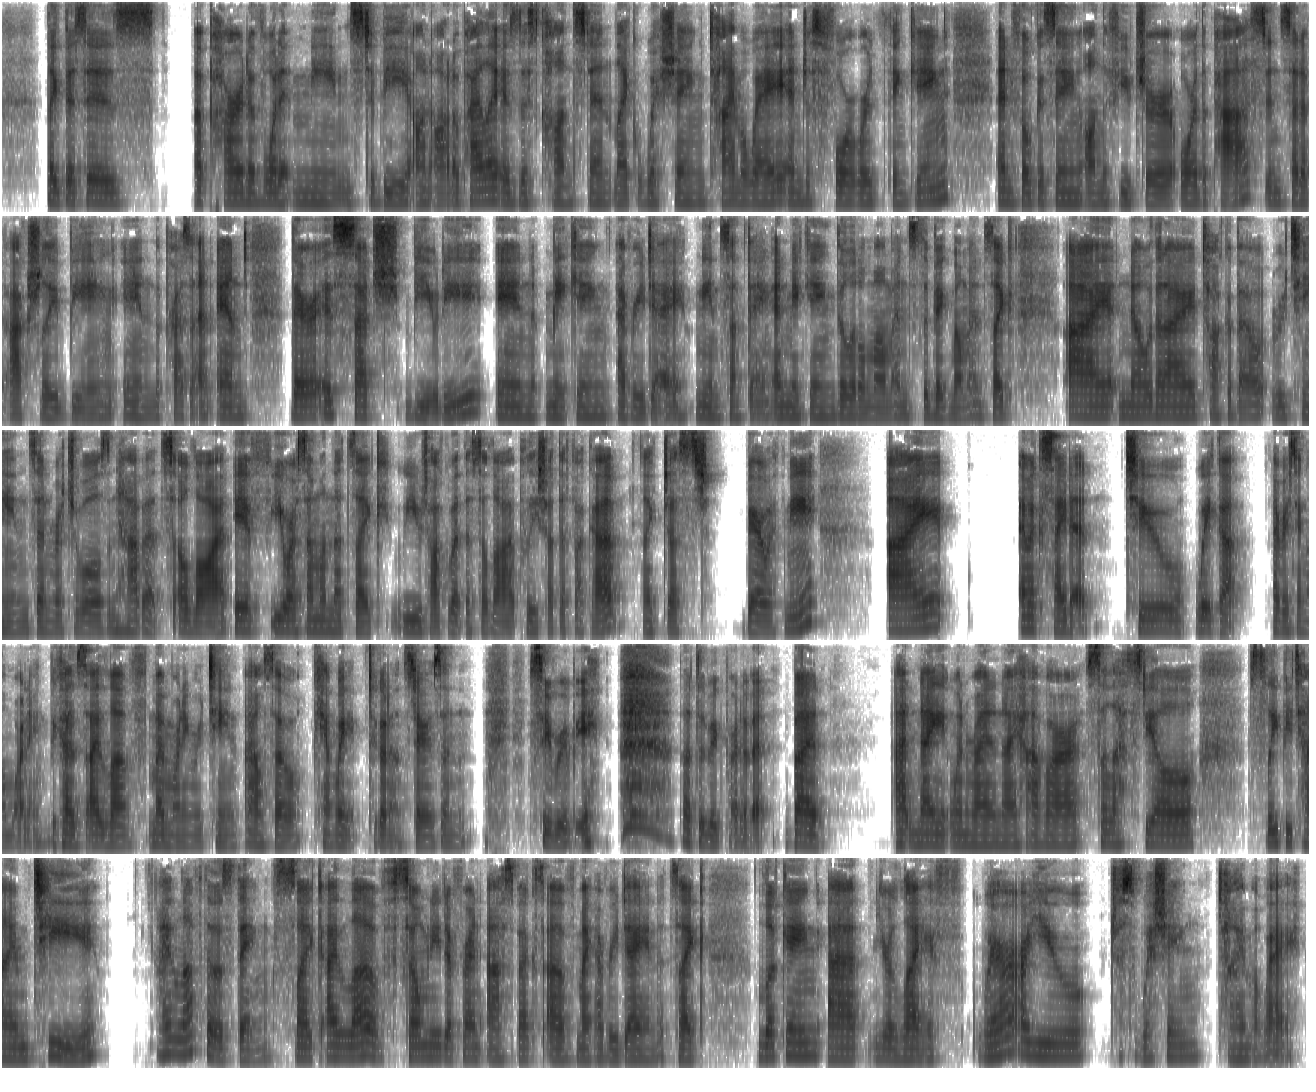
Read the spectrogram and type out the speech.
Like, this is a part of what it means to be on autopilot is this constant like wishing time away and just forward thinking and focusing on the future or the past instead of actually being in the present. And there is such beauty in making every day mean something and making the little moments, the big moments. Like, I know that I talk about routines and rituals and habits a lot. If you are someone that's like, you talk about this a lot, please shut the fuck up. Like, just bear with me. I am excited to wake up every single morning because I love my morning routine. I also can't wait to go downstairs and see Ruby. That's a big part of it. But at night, when Ryan and I have our celestial sleepy time tea, I love those things. Like, I love so many different aspects of my everyday. And it's like looking at your life, where are you just wishing time away?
